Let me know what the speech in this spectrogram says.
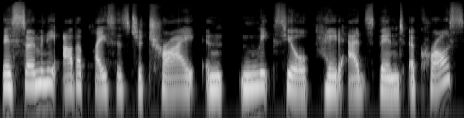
there's so many other places to try and mix your paid ad spend across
